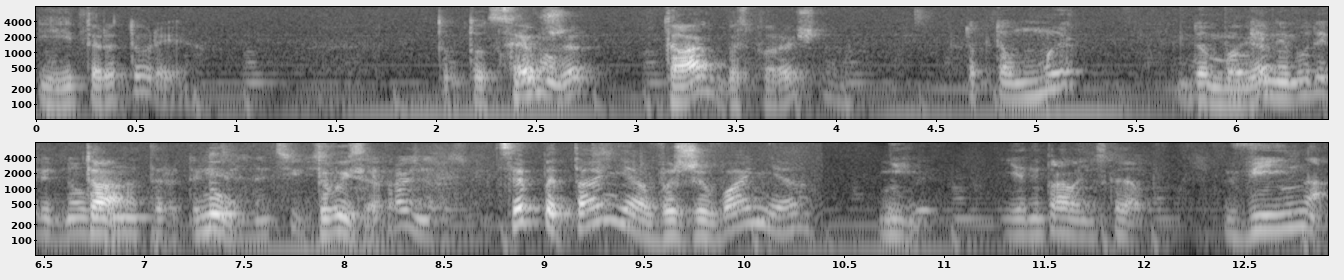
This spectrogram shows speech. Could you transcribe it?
і територія. Тобто, це Кримом? вже так, безперечно. Тобто мир, допоки Мир? не буде відновлена територіальна Ну, цілісність. дивися. Я правильно розумію? Це питання виживання. Ні, я неправильно сказав. Війна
